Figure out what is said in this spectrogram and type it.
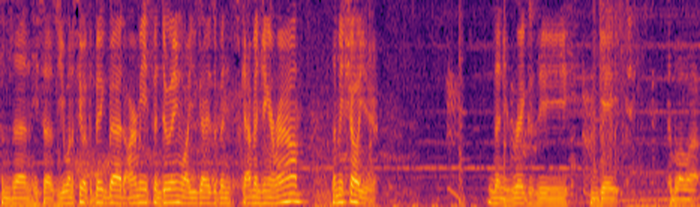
And then he says, you want to see what the big bad army's been doing while you guys have been scavenging around? Let me show you. And then he rigs the gate to blow up.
